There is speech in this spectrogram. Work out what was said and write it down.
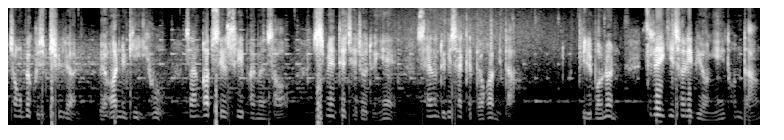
1997년 외환위기 이후 싼 값에 수입하면서 시멘트 제조 등에 사용되기 시작했다고 합니다. 일본은 쓰레기 처리 비용이 톤당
